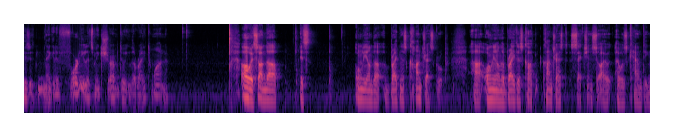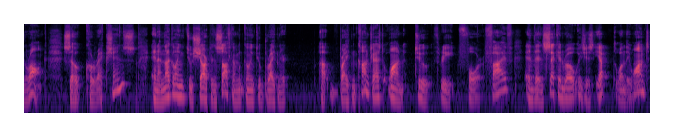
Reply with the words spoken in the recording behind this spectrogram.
is it negative 40? Let's make sure I'm doing the right one. Oh, it's on the, it's only on the brightness contrast group, uh, only on the brightest co contrast section. So I, I, was counting wrong. So corrections, and I'm not going to sharpen soften, I'm going to brighten, uh, brighten contrast. One, two, three, four, five. And then second row, which is, yep, the one they want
